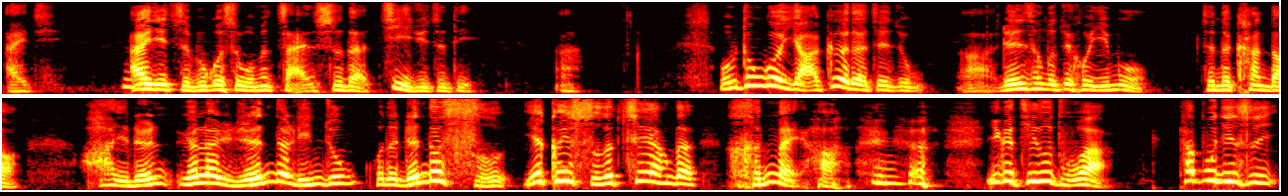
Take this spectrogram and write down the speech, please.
埃及，埃及只不过是我们暂时的寄居之地，啊，我们通过雅各的这种啊人生的最后一幕，真的看到啊人原来人的临终或者人的死也可以死的这样的很美哈。一个基督徒啊，他不仅是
